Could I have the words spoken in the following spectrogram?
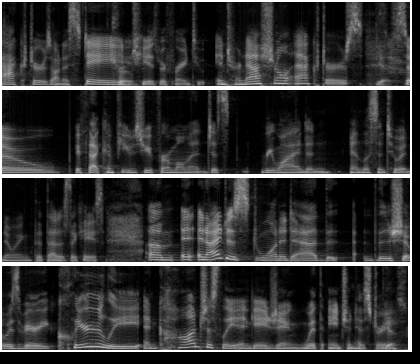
actors on a stage. True. He is referring to international actors. Yes. So if that confused you for a moment, just rewind and, and listen to it knowing that that is the case. Um, and, and I just wanted to add that the show is very clearly and consciously engaging with ancient history. Yes.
